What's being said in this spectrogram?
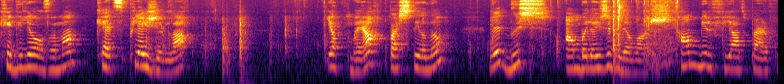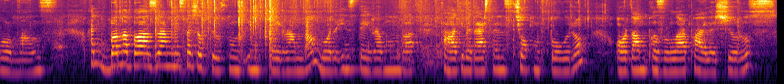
Kedili o zaman Cat's Pleasure'la yapmaya başlayalım. Ve dış ambalajı bile var. Tam bir fiyat performans. Hani bana bazen mesaj atıyorsunuz Instagram'dan. Bu arada Instagram'ımı da takip ederseniz çok mutlu olurum. Oradan puzzle'lar paylaşıyoruz.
